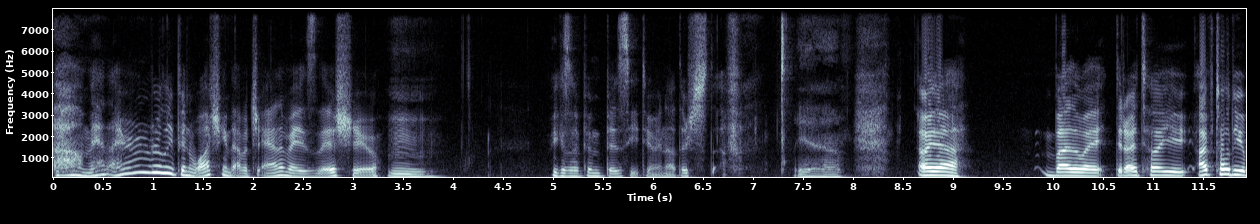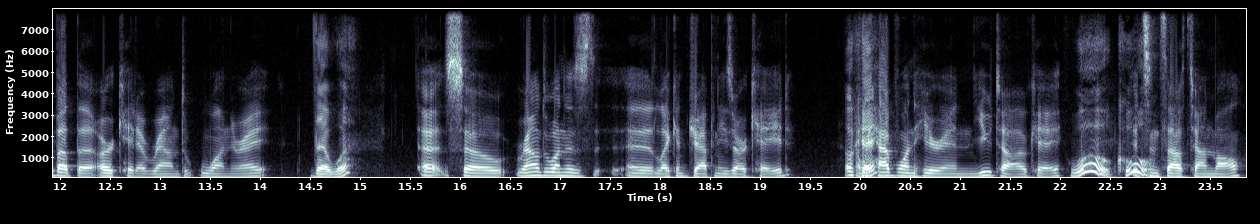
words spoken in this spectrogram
Oh man, I haven't really been watching that much anime. Is the issue Mm. because I've been busy doing other stuff. Yeah. Oh yeah. By the way, did I tell you? I've told you about the arcade at round one, right? That what? Uh, so round one is uh, like a Japanese arcade. And we have one here in Utah. Okay, Whoa, cool. it's in Southtown Mall.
